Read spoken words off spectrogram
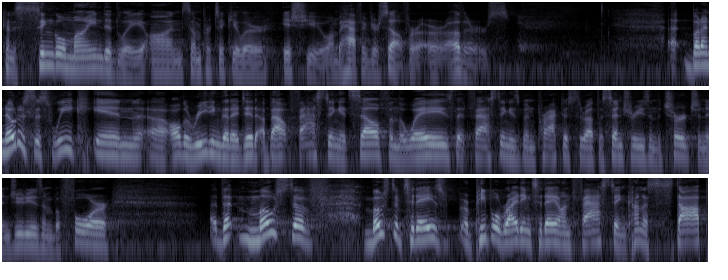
kind of single mindedly on some particular issue on behalf of yourself or, or others. Uh, but I noticed this week in uh, all the reading that I did about fasting itself and the ways that fasting has been practiced throughout the centuries in the church and in Judaism before, uh, that most of, most of today's, or people writing today on fasting, kind of stop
